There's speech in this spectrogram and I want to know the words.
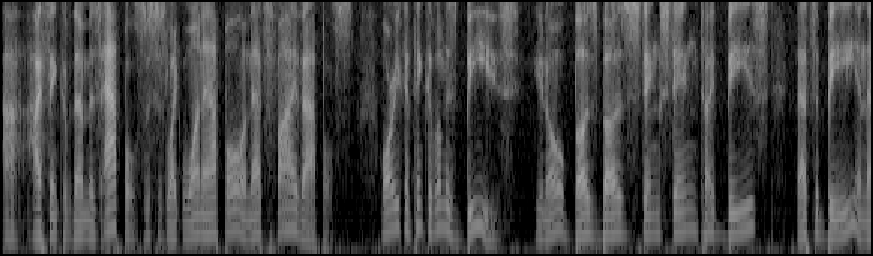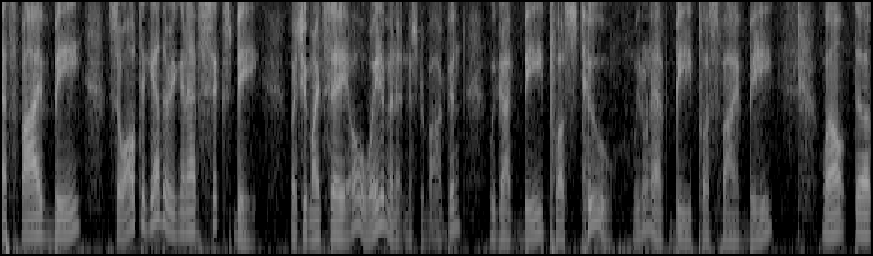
I, I think of them as apples. This is like one apple, and that's five apples. Or you can think of them as bees, you know, buzz buzz, sting sting type bees. That's a B, and that's 5B. So altogether, you're going to have 6B. But you might say, oh, wait a minute, Mr. Bogdan. We got B plus 2. We don't have B plus 5B. Well, the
